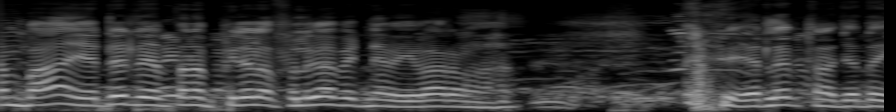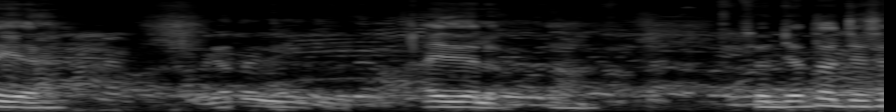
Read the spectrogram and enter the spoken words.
ఏం బా ఎట్లా ఎట్లా చెప్తాను పిల్లలు ఫుల్గా పెట్టినవి ఈ వారం. ఎట్లా చెప్తున్నా జత ఇయ్య ఐదు వేలు. సో జత వచ్చేసి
